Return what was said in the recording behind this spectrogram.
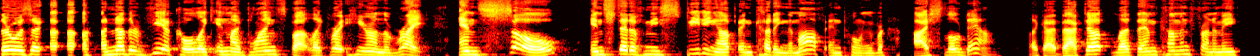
there was a, a, a, another vehicle like in my blind spot, like right here on the right. And so instead of me speeding up and cutting them off and pulling over, I slowed down. Like I backed up, let them come in front of me,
